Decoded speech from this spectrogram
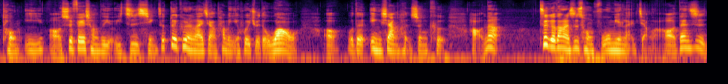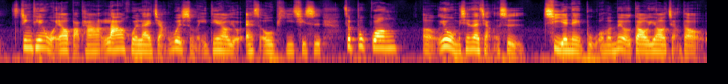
统一哦，是非常的有一致性。这对客人来讲，他们也会觉得哇哦，哦，我的印象很深刻。好，那。这个当然是从服务面来讲了哦，但是今天我要把它拉回来讲，为什么一定要有 SOP？其实这不光呃，因为我们现在讲的是企业内部，我们没有到要讲到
